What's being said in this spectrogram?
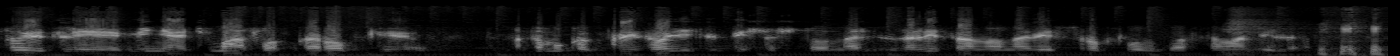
Стоит ли менять масло в коробке? Потому как производитель пишет, что на- залито оно на весь срок службы автомобиля.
